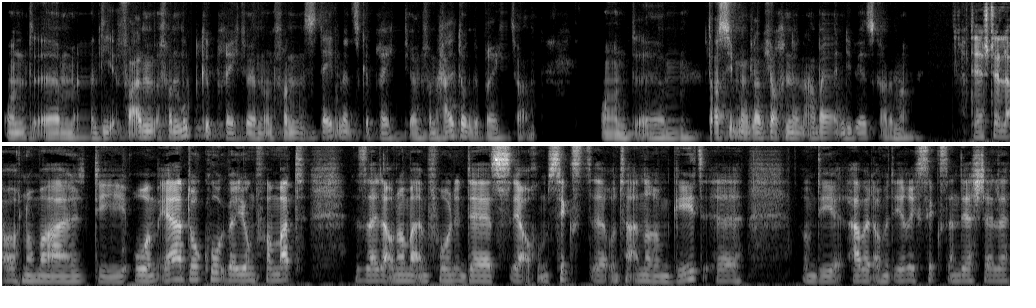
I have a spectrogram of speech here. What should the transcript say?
und ähm, die vor allem von Mut geprägt werden und von Statements geprägt werden, von Haltung geprägt werden. Und ähm, das sieht man, glaube ich, auch in den Arbeiten, die wir jetzt gerade machen der Stelle auch nochmal die OMR-Doku über Jungformat sei da auch nochmal empfohlen, in der es ja auch um Sixt äh, unter anderem geht, äh, um die Arbeit auch mit Erich Sixt an der Stelle.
